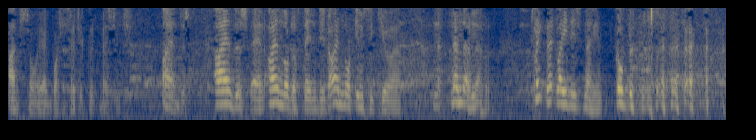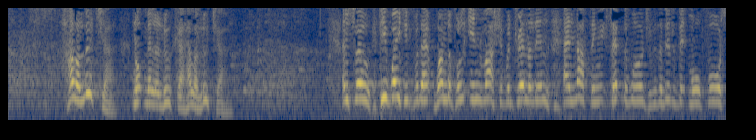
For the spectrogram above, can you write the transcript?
I'm sorry, it wasn't such a good message. I understand. I understand. I'm not offended. I'm not insecure. No, no, no. no. Take that lady's name. God bless. hallelujah. Not Melaleuca, hallelujah. And so he waited for that wonderful inrush of adrenaline and nothing except the words with a little bit more force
